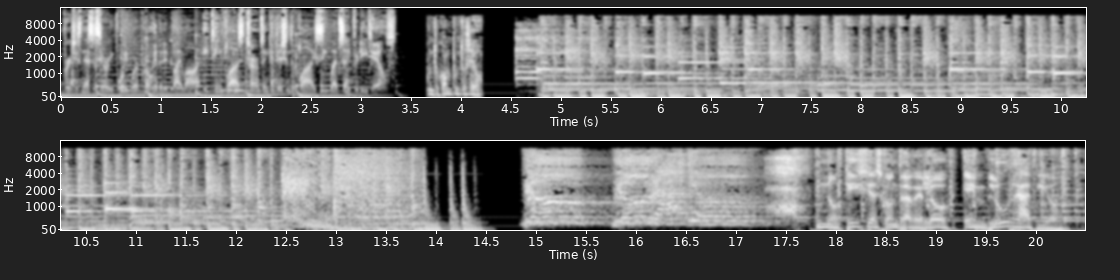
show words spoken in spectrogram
No purchase necessary. Void where prohibited by law. 18 plus terms and conditions apply. See website for details. .com.co. Noticias contra reloj en Blue Radio.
